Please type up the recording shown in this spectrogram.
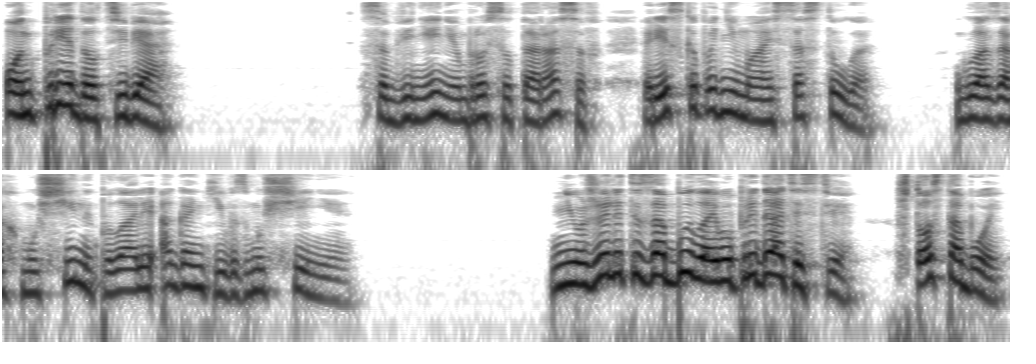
Он предал тебя!» С обвинением бросил Тарасов, резко поднимаясь со стула. В глазах мужчины пылали огоньки возмущения. «Неужели ты забыла о его предательстве? Что с тобой?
